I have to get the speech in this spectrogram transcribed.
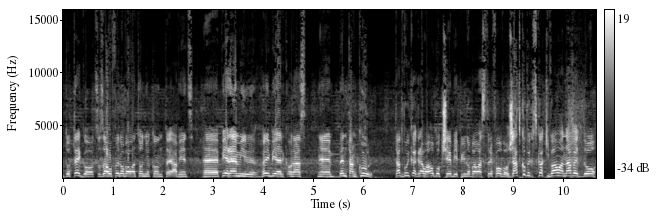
do tego, co zaoferował Antonio Conte, a więc e, Pierre-Emil Højbjerg oraz e, Bentancur. Ta dwójka grała obok siebie, pilnowała strefowo, rzadko wyskakiwała nawet do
